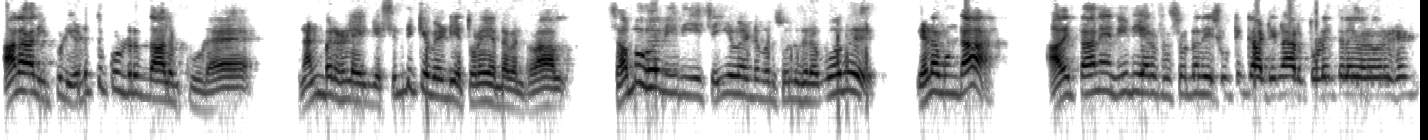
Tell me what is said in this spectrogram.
ஆனால் இப்படி எடுத்துக்கொண்டிருந்தாலும் கூட நண்பர்களை இங்கே சிந்திக்க வேண்டிய துறை என்னவென்றால் சமூக நீதியை செய்ய வேண்டும் என்று சொல்லுகிற போது இடம் உண்டா? அதைத்தானே நீதியரசு சொன்னதை சுட்டிக்காட்டினார் துணைத் தலைவர் அவர்கள்.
